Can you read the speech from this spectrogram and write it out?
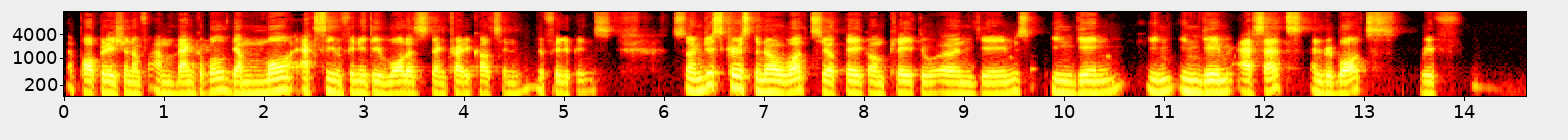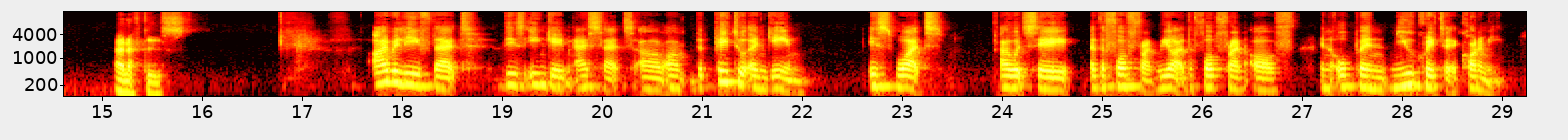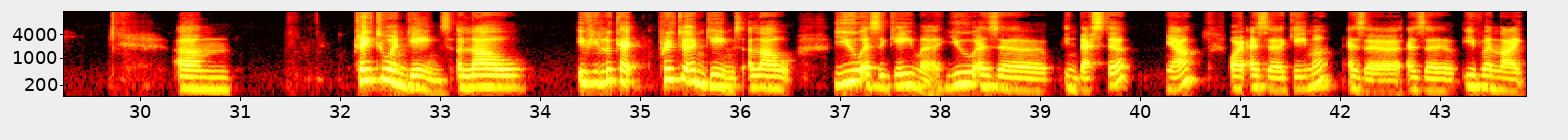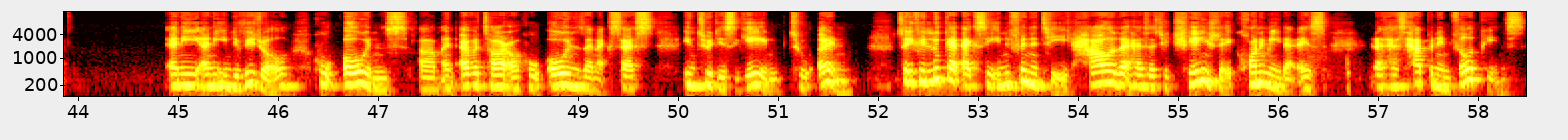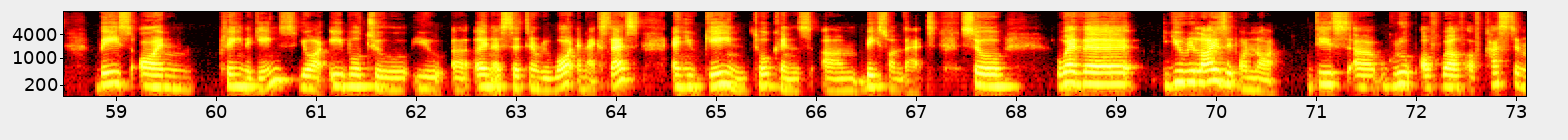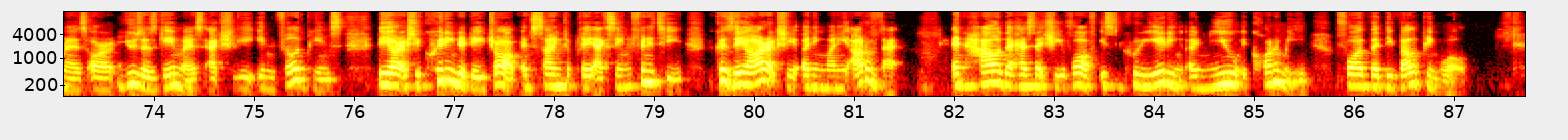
a population of unbankable, there are more Axie Infinity wallets than credit cards in the Philippines. So I'm just curious to know what's your take on play to earn games in game in in game assets and rewards with NFTs. I believe that these in-game assets, uh, um, the play-to-earn game, is what I would say at the forefront. We are at the forefront of an open, new creator economy. Um, play-to-earn games allow, if you look at play-to-earn games, allow you as a gamer, you as a investor, yeah, or as a gamer, as a as a even like any any individual who owns um, an avatar or who owns an access into this game to earn. So if you look at Axie Infinity, how that has actually changed the economy that is that has happened in Philippines based on playing the games you are able to you uh, earn a certain reward and access and you gain tokens um, based on that so whether you realize it or not this uh, group of wealth of customers or users, gamers, actually in Philippines, they are actually quitting their day job and starting to play Axie Infinity because they are actually earning money out of that. And how that has actually evolved is creating a new economy for the developing world.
